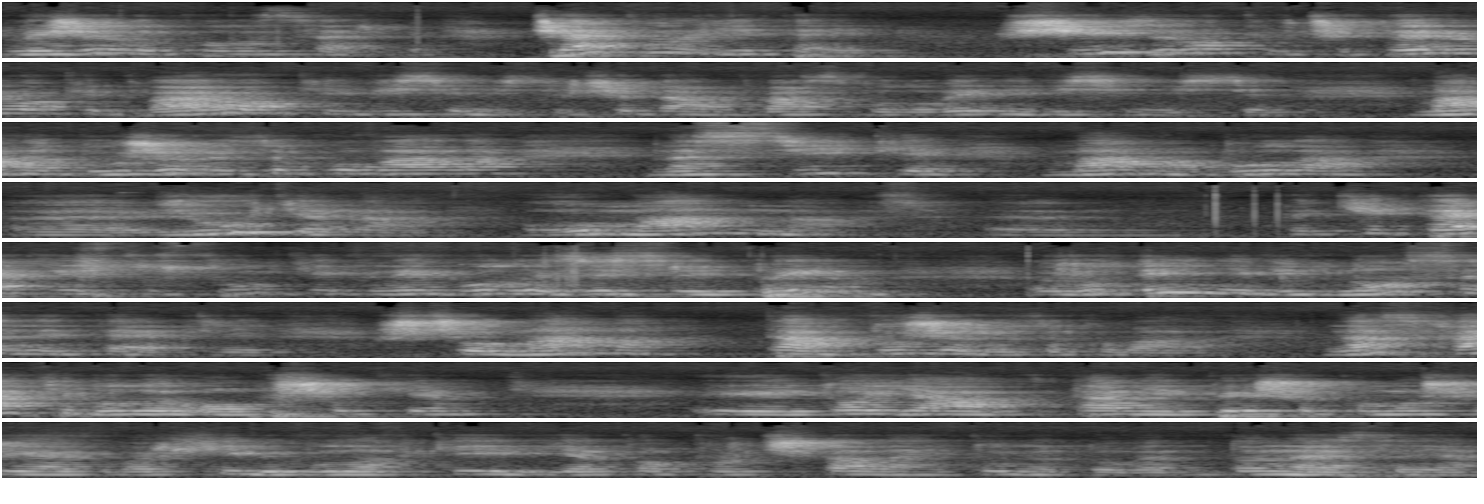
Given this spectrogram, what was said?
Ми жили коло церкви. Четверо дітей. 6 років, 4 роки, 2 роки, 8 місяців. Чи там 2,5, 8 місяців. Мама дуже ризикувала. Настільки мама була е, людяна, гуманна, е, такі теплі стосунки в них були зі сліпим, родинні відносини теплі, що мама так дуже ризикувала. У нас в хаті були обшуки. І то я там і пишу, тому що я в архіві була в Києві, я то прочитала інтуне донесення,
